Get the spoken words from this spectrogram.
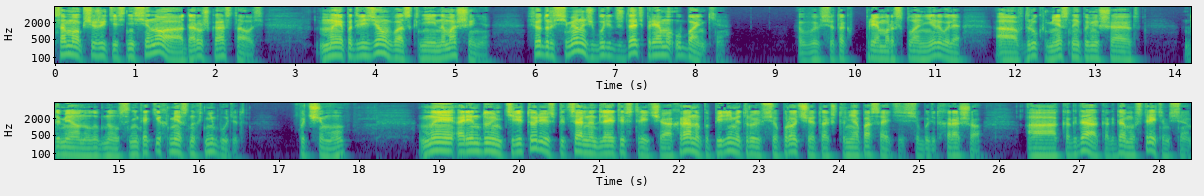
Само общежитие снесено, а дорожка осталась. Мы подвезем вас к ней на машине. Федор Семенович будет ждать прямо у баньки. Вы все так прямо распланировали, а вдруг местные помешают? Дамиан улыбнулся. Никаких местных не будет. Почему? Мы арендуем территорию специально для этой встречи, охрана по периметру и все прочее, так что не опасайтесь, все будет хорошо. А когда, когда мы встретимся?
